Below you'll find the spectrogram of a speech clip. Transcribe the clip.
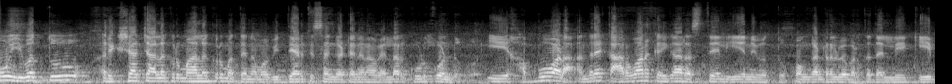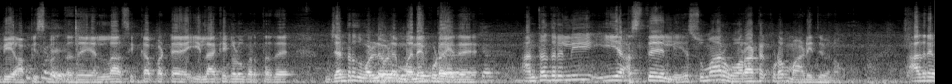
ನಾವು ಇವತ್ತು ರಿಕ್ಷಾ ಚಾಲಕರು, ಮಾಲಕರು ಮತ್ತೆ ನಮ್ಮ ವಿದ್ಯಾರ್ಥಿ ಸಂಘಟನೆ ನಾವೆಲ್ಲರೂ ಕೂಡ್ಕೊಂಡು ಈ ಹಬ್ಬವಾಡ, ಅಂದ್ರೆ ಕಾರವಾರ ಕೈಗಾರ ರಸ್ತೆಯಲ್ಲಿ ಏನು ಇವತ್ತು ಕೊಂಗನ್ ರೈಲ್ವೆ ಬರ್ತದೆ ಅಲ್ಲಿ ಕೆ ಬಿ ಆಫೀಸ್ ಬರ್ತದೆ, ಎಲ್ಲ ಸಿಕ್ಕಾಪಟ್ಟೆ ಇಲಾಖೆಗಳು ಬರ್ತದೆ, ಜನರದ್ದು ಒಳ್ಳೆ ಒಳ್ಳೆ ಮನೆ ಕೂಡ ಇದೆ. ಅಂಥದ್ರಲ್ಲಿ ಈ ರಸ್ತೆಯಲ್ಲಿ ಸುಮಾರು ಹೋರಾಟ ಕೂಡ ಮಾಡಿದ್ದೀವಿ ನಾವು. ಆದರೆ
